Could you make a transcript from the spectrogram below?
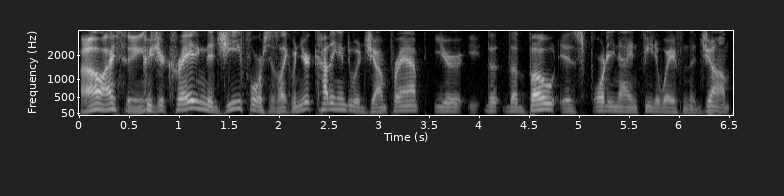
Oh, I see. because you're creating the G forces. Like when you're cutting into a jump ramp, you're the the boat is 49 feet away from the jump,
